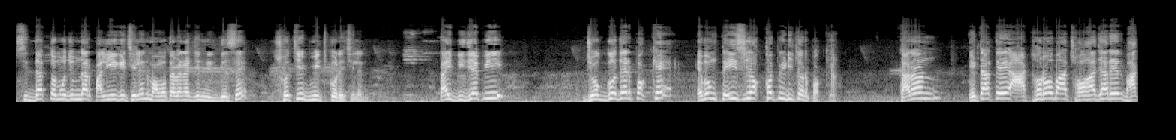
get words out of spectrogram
সিদ্ধার্থ মজুমদার পালিয়ে গেছিলেন মমতা ব্যানার্জির নির্দেশে, সচিব মিট করেছিলেন। তাই বিজেপি যোগ্যদের পক্ষে এবং তেইশ লক্ষ পীড়িতর পক্ষে। কারণ এটাতে আঠেরো বা ছ হাজারের ভাগ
